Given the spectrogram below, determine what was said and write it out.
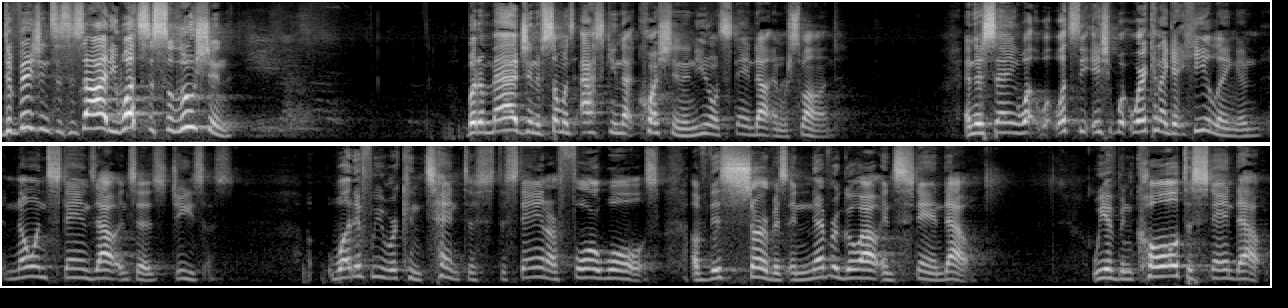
divisions in society, what's the solution? But imagine if someone's asking that question and you don't stand out and respond. And they're saying, what, What's the issue? Where can I get healing? And no one stands out and says, Jesus. What if we were content to, to stay in our four walls of this service and never go out and stand out? We have been called to stand out.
